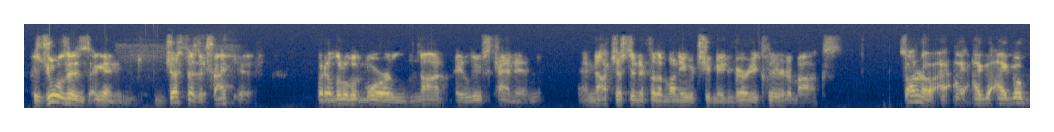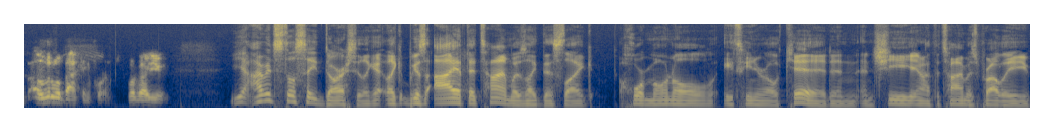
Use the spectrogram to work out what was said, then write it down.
because Jules is again just as attractive, but a little bit more not a loose cannon and not just in it for the money, which she made very clear to Mox. So I don't know. I, I I go a little back and forth. What about you? Yeah, I would still say Darcy, like like because I at the time was like this like hormonal eighteen year old kid, and and she you know at the time was probably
